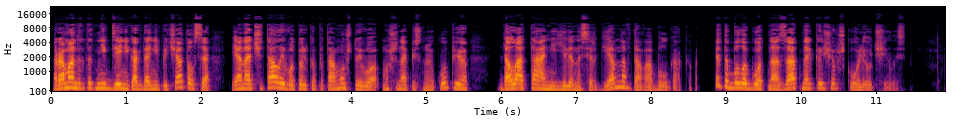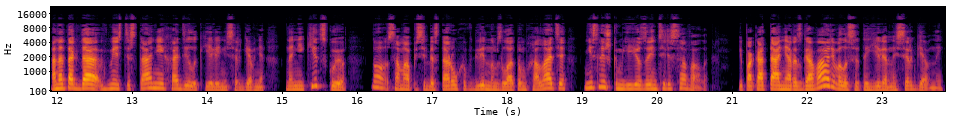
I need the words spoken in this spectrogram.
Роман этот нигде никогда не печатался, и она читала его только потому, что его машинописную копию дала Тане Елена Сергеевна, вдова Булгакова. Это было год назад, Нелька еще в школе училась. Она тогда вместе с Таней ходила к Елене Сергеевне на Никитскую, но сама по себе старуха в длинном золотом халате не слишком ее заинтересовала. И пока Таня разговаривала с этой Еленой Сергеевной,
